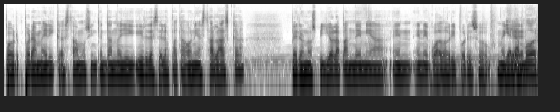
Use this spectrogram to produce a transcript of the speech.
por, por América. Estábamos intentando ir desde la Patagonia hasta Alaska pero nos pilló la pandemia en, en Ecuador y por eso me y quedé. el amor.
